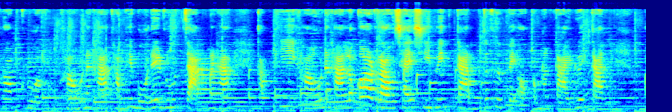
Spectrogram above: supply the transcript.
ครอบครัวของเขานะคะทำให้โบได้รู้จักนะคะ กับพี่เขานะคะ แล้วก็เราใช้ชีวิตกันก็คือไปออกกำลังกายด้วยกัน ไป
